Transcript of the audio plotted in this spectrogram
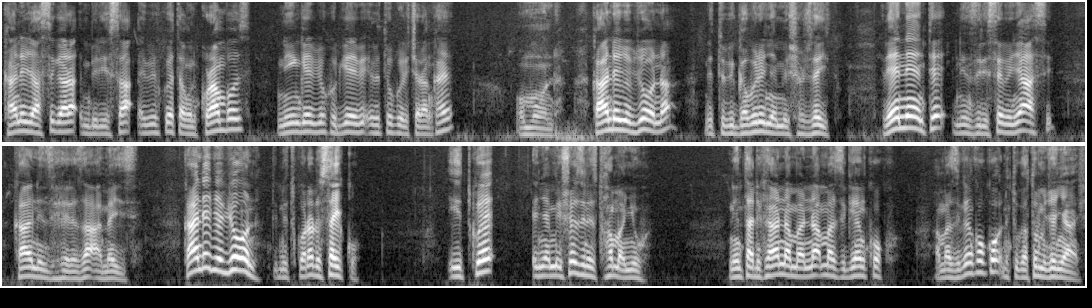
kandi ebyasigara mbiriisa ebirikweta ngu crumbles ninga ebyokurya ebi ebitukurikira nkahe omunda. Kandi ebyo byona nitubigaburira enyamiishwa zaitu. Rero n'ente ninziriisa ebinyaasi kandi nzihereza amaizi. Kandi ebyo byona nitukora recycle. Itwe enyamiishwa ezi nizituha amanyuwa nintandikana n'ama- n'amaizi g'enkoko amaizi g'enkoko nitugata omu gyenyanja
